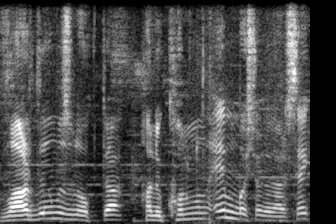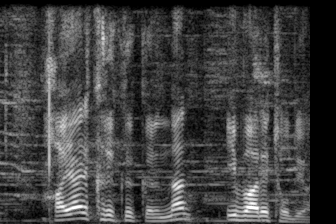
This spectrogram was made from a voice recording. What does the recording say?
vardığımız nokta hani konunun en başına dönersek hayal kırıklıklarından ibaret oluyor.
